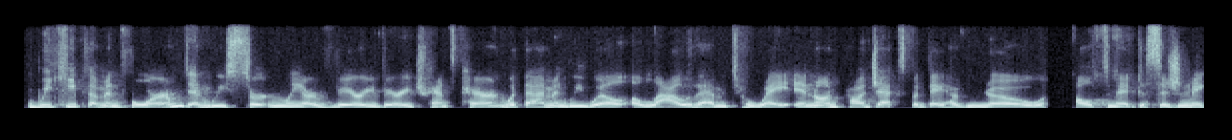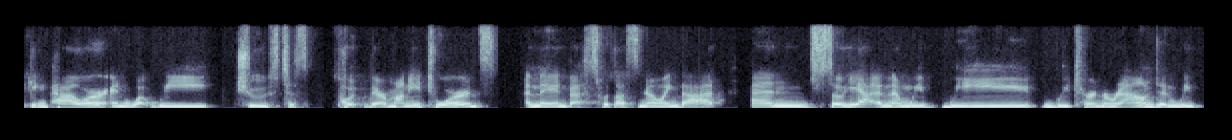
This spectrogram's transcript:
We keep them informed and we certainly are very, very transparent with them and we will allow them to weigh in on projects, but they have no ultimate decision making power in what we choose to put their money towards. And they invest with us knowing that. And so yeah, and then we we we turn around and we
